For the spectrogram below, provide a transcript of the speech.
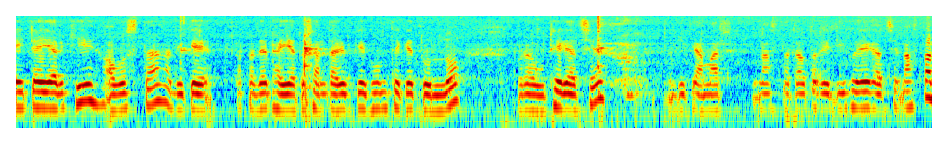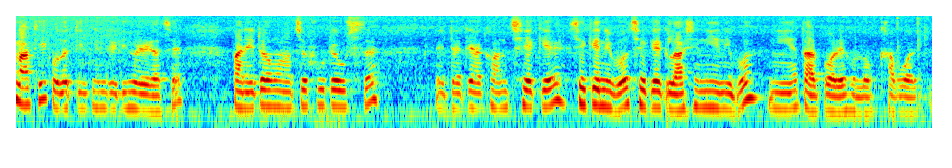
এইটাই আর কি অবস্থা। ওদিকে আপনাদের ভাইয়া তো শান্তারিফকে ঘুম থেকে তুললো। ওরা উঠে গেছে। এদিকে আমার নাস্তাটাও তো রেডি হয়ে গেছে। নাস্তা না, ঠিক, ওদের টিফিন রেডি হয়ে গেছে। পানিটাও মনে হচ্ছে ফুটে উঠছে। এটাকে এখন ছেঁকে ছেঁকে নিব, ছেঁকে গ্লাসে নিয়ে নিব। নিয়ে তারপরে হলো খাব আর কি।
